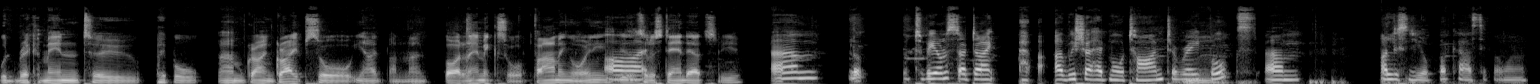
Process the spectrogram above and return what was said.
would recommend to people um, growing grapes or you know, I don't know, biodynamics or farming or any Oh, sort of standouts for you. Um, look, to be honest, I don't. I wish I had more time to read Mm. books. Um, I listen to your podcast if I want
